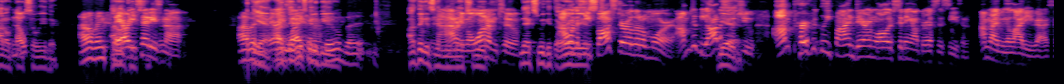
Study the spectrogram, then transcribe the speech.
I don't Nope. think so either. I don't think so. They already said so. he's not. I would. Yeah, I think like it's gonna be- to, but I think it's Nah, gonna I be don't even week. want him to. Next week at the Raiders. I want to see. Foster a little more. I'm to be honest Yeah. with you. I'm perfectly fine Darren Waller sitting out the rest of the season. I'm not even gonna lie to you guys.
